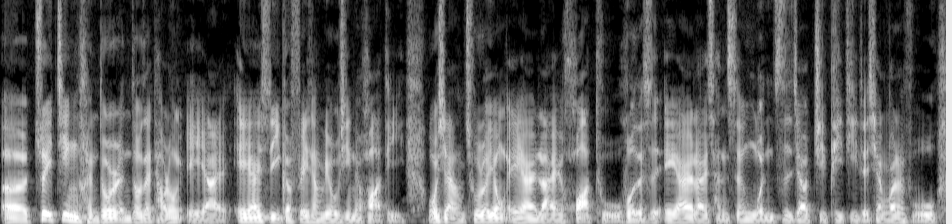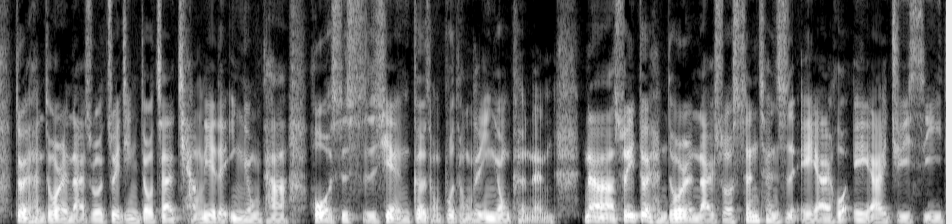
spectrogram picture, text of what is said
呃，最近很多人都在讨论 AI，AI 是一个非常流行的话题。我想除了用 AI 来画图，或者是 AI 来产生文字，叫 GPT 的像相关的服务对很多人来说，最近都在强烈的应用它，或者是实现各种不同的应用可能。那所以对很多人来说，生成式 AI 或 AIGC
